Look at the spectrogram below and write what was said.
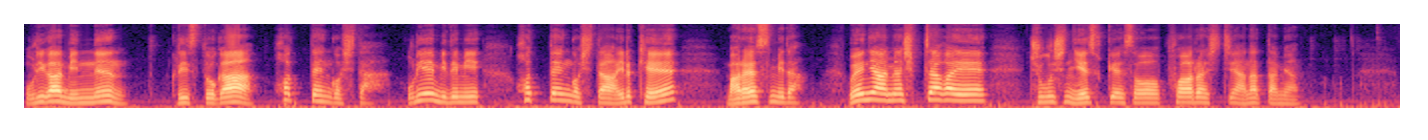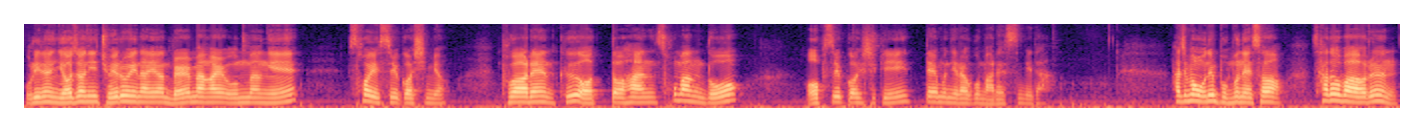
우리가 믿는 그리스도가 헛된 것이다. 우리의 믿음이 헛된 것이다. 이렇게 말하였습니다. 왜냐하면 십자가에 죽으신 예수께서 부활하시지 않았다면 우리는 여전히 죄로 인하여 멸망할 운명에 서 있을 것이며 부활엔 그 어떠한 소망도 없을 것이기 때문이라고 말했습니다. 하지만 오늘 본문에서 사도 바울은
